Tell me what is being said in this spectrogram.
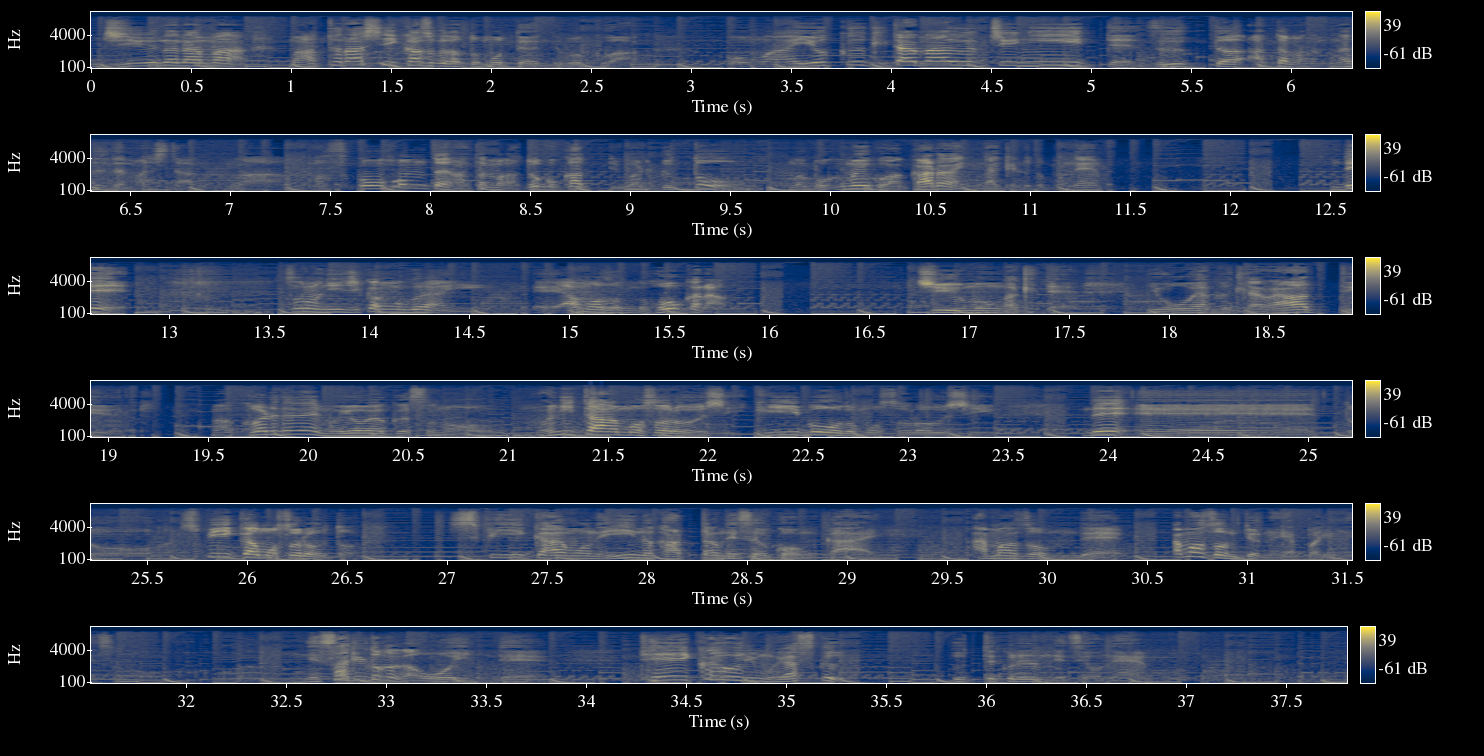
17万、ま、新しい家族だと思ってるんで僕は。お前よく来たなうちにってずっと頭撫でてました。まあパソコン本体の頭がどこかって言われると、まあ、僕もよくわからないんだけれどもね。でその2時間後ぐらいに、えー、Amazon の方から注文が来てようやく来たなっていう。まあ、これでね、もうようやくその、モニターも揃うし、キーボードも揃うし、で、えー、っと、スピーカーも揃うと。スピーカーもね、いいの買ったんですよ、今回。アマゾンで、アマゾンっていうのはやっぱりね、その、値下げとかが多いんで、定価よりも安く売ってくれるんですよね。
